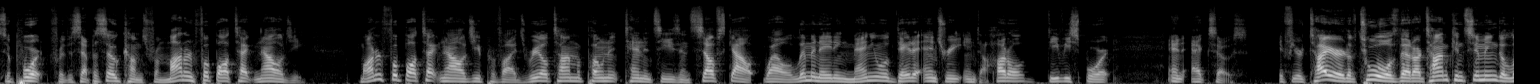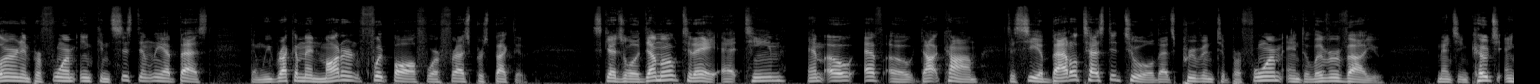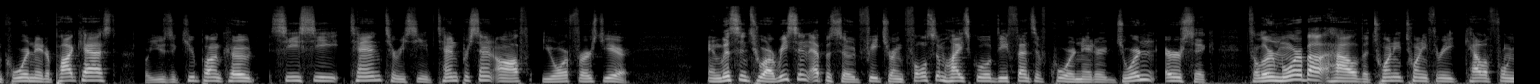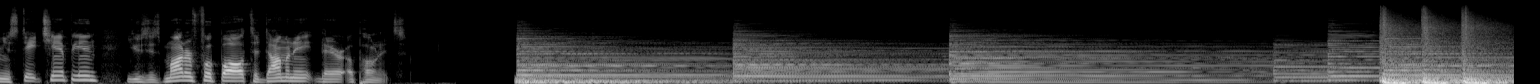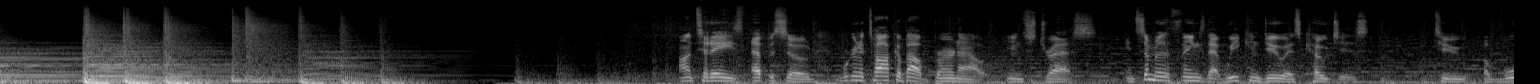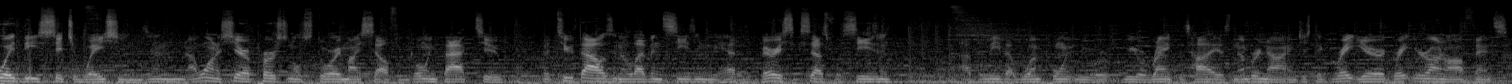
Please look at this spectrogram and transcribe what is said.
Support for this episode comes from Modern Football Technology. Modern Football Technology provides real time opponent tendencies and self scout while eliminating manual data entry into Hudl, DV Sport, and XOS. If you're tired of tools that are time consuming to learn and perform inconsistently at best, then we recommend Modern Football for a fresh perspective. Schedule a demo today at teammofo.com to see a battle tested tool that's proven to perform and deliver value. Mention Coach and Coordinator Podcast or use the coupon code CC10 to receive 10% off your first year. And listen to our recent episode featuring Folsom High School defensive coordinator Jordan Ersick to learn more about how the 2023 California State Champion uses modern football to dominate their opponents. On today's episode, we're going to talk about burnout and stress and some of the things that we can do as coaches to avoid these situations. And I want to share a personal story myself. And going back to the 2011 season, we had a very successful season. I believe at one point we were we were ranked as high as number nine. Just a great year, a great year on offense.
